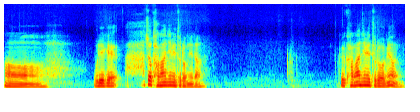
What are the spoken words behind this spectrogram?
어, 우리에게 아주 강한 힘이 들어옵니다. 그 강한 힘이 들어오면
